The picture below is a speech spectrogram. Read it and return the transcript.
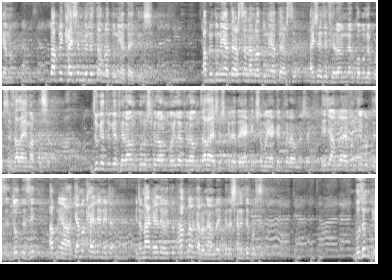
কেন? আপনি খাইছেন বলে তো আমরা দুনিয়াতে এসেছি। আপনি দুনিয়াতে আসছেন, আমরা দুনিয়াতে আসছি। আইসা এই যে ফেরাউনের কবলে পড়ছে, জ্বালায় মারতেছে। যুগে যুগে ফেরাউন, পুরুষ ফেরাউন, মহিলা ফেরাউন, জ্বালায় শেষ করে দেয়, এক এক সময় এক এক ফেরাউন আসে। এই যে আমরা এখন কি করতেছি? জ্বলতেছি। আপনি কেন খাইলেন এটা? এটা না খাইলে হয়তো আপনার কারণে আমরা এই পেরেশানিতে পড়ছি। বুঝেন কি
